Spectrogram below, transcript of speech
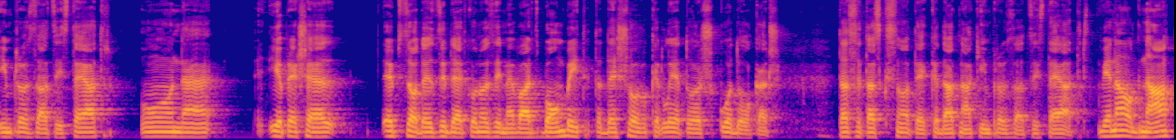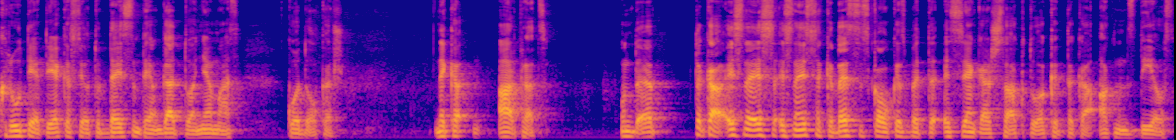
improvizācijas teātra. Un uh, iepriekšējā epizodē dzirdēt, ko nozīmē vārds bombīt, tad es šovakar lietošu kodolkaršu. Tas ir tas, kas notiek, kad atnāk improvizācijas teātris. Vienalga nāk krūtie tie, kas jau tur desmitiem gadu to ņemās kodolkaršu. Nekā ārprāts. Un, kā, es, es, es nesaku, ka tas ir kaut kas, bet es vienkārši saku to, ka kā, akmens dievs.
